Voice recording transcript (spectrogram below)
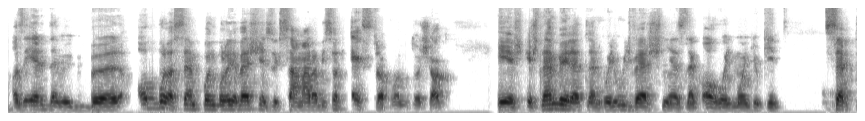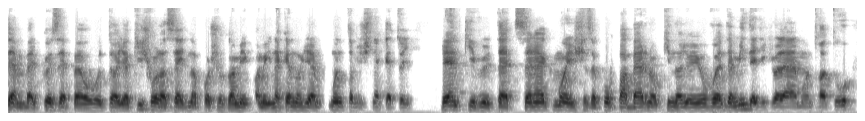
az érdemükből, abból a szempontból, hogy a versenyzők számára viszont extra fontosak, és, és nem véletlen, hogy úgy versenyeznek, ahogy mondjuk itt szeptember közepe óta, hogy a kis olasz egynaposok, amik, amik nekem ugye mondtam is neked, hogy rendkívül tetszenek, ma is ez a Coppa Bernocchi nagyon jó volt, de mindegyikről elmondható,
